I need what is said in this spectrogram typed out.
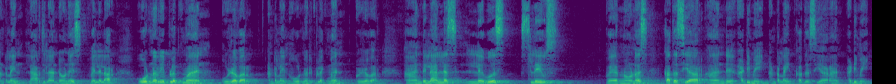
underline large landowners, Vellalar. Ordinary plugman, Ujavar, underline ordinary plugman, Ujavar. And landless laborers, slaves, were known as Kadasyar and Adimai, underline Kadasyar and Adimai.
